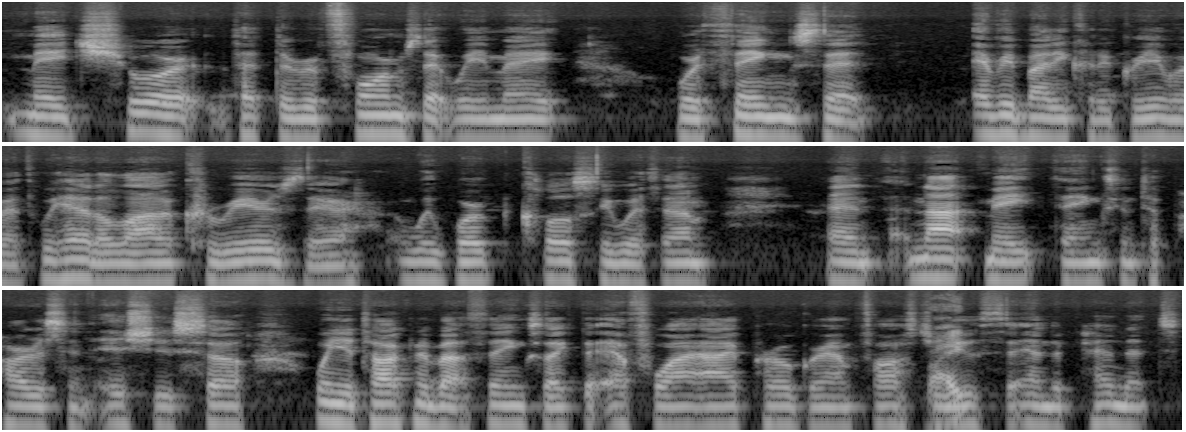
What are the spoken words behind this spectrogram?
made sure that the reforms that we made were things that everybody could agree with. We had a lot of careers there. We worked closely with them and not made things into partisan issues. So when you're talking about things like the FYI program, Foster right. Youth Independence,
